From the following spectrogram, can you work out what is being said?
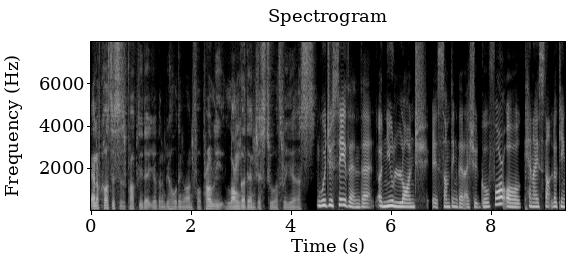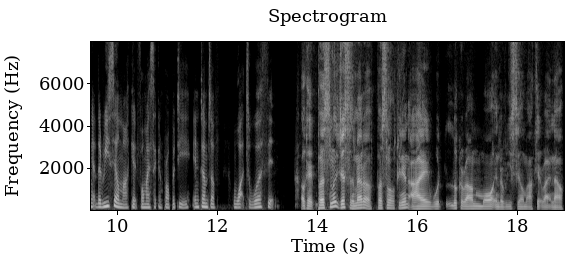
And of course, this is a property that you're going to be holding on for probably longer than just two or three years. Would you say then that a new launch is something that I should go for, or can I start looking at the resale market for my second property in terms of what's worth it? Okay, personally, just as a matter of personal opinion, I would look around more in the resale market right now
